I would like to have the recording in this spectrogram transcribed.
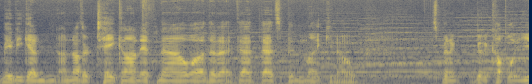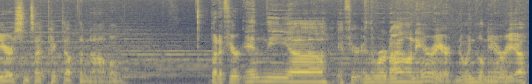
maybe get another take on it now uh, that that that's been like you know it's been a, been a couple of years since I picked up the novel. But if you're in the uh, if you're in the Rhode Island area, New England area,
